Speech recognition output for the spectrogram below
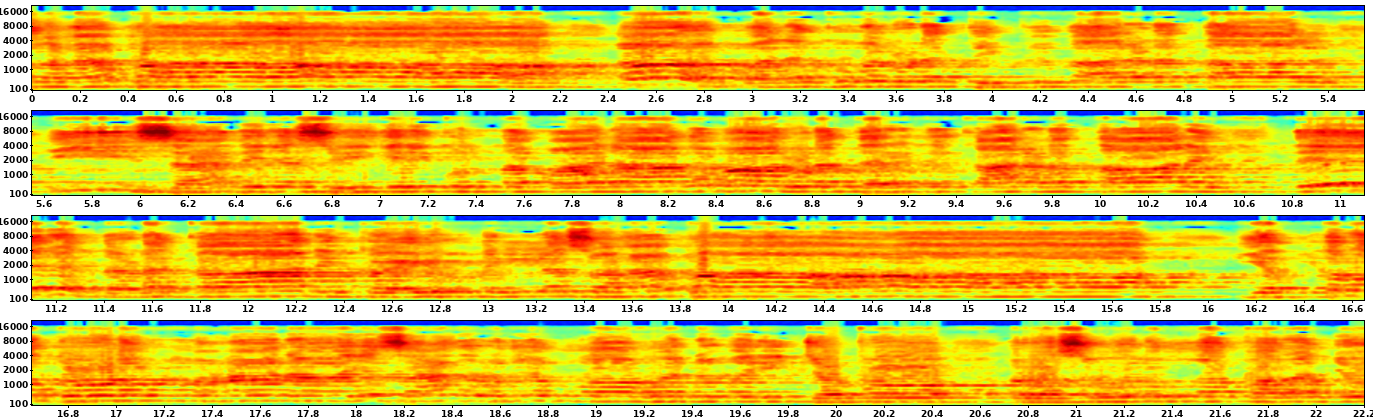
സ്വഹാബ. ആ മലക്കുകളുടെ തിക്ക് കാരണത്താൽ ഈ സാദിനെ സ്വീകരിക്കുന്ന മാലാകമാരുടെ തിരക്ക് കാരണത്താൽ നേരെ നടക്കാൻ കഴിയുന്നില്ല എത്രത്തോളം മഹാനായ സാദ് റസൂലുള്ള പറഞ്ഞു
